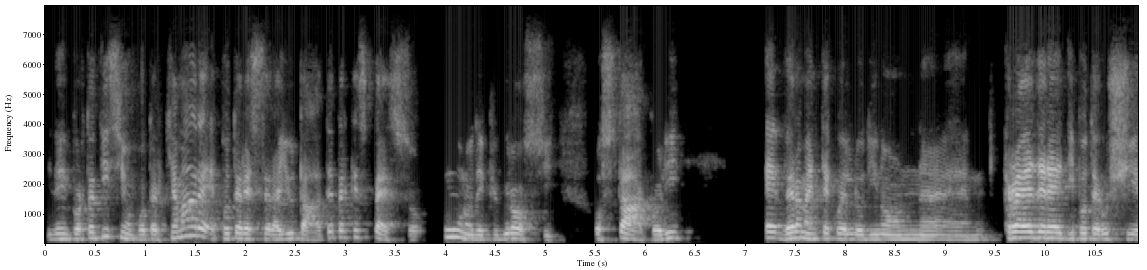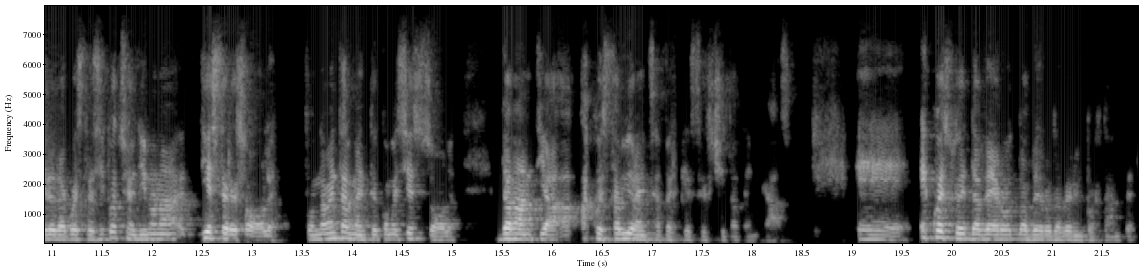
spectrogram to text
ed è importantissimo poter chiamare e poter essere aiutate perché spesso uno dei più grossi ostacoli è veramente quello di non eh, credere di poter uscire da questa situazione, di, ha, di, essere sole, fondamentalmente come si è sole davanti a, a questa violenza perché è esercitata in casa. E, e, questo è davvero, davvero, davvero importante.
